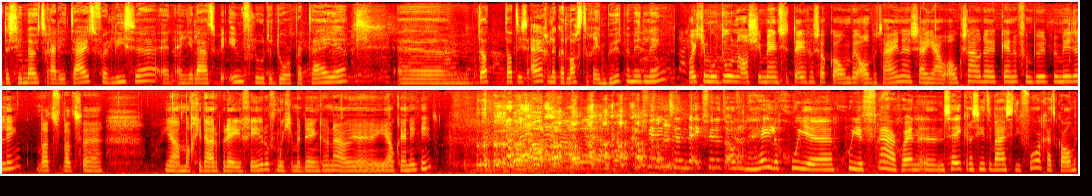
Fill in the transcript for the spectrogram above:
dus je neutraliteit verliezen en, en je laten beïnvloeden door partijen... Dat, dat is eigenlijk het lastige in buurtbemiddeling. Wat je moet doen als je mensen tegen zou komen bij Albert Heijn... en zij jou ook zouden herkennen van buurtbemiddeling. Wat, wat uh, ja, mag je daarop reageren of moet je me denken... nou, uh, jou ken ik niet? ik, vind het een, ik vind het overigens een hele goede, goede vraag. Hoor. En, en, zeker een situatie die voor gaat komen.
